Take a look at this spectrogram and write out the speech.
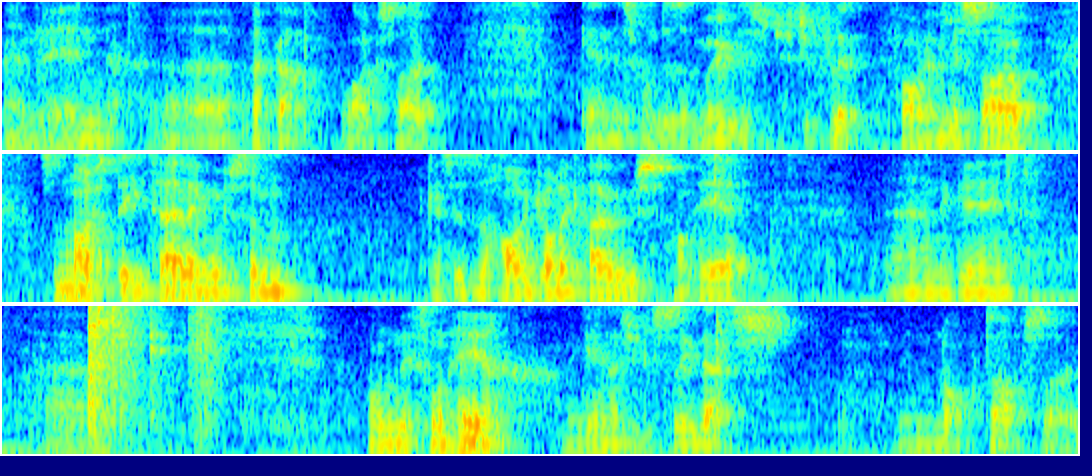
and then uh, back up like so. Again this one doesn't move. This is just your flip fire missile. Some nice detailing with some I guess this is a hydraulic hose on here. And again on this one here. Again as you can see that's been knocked off. So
